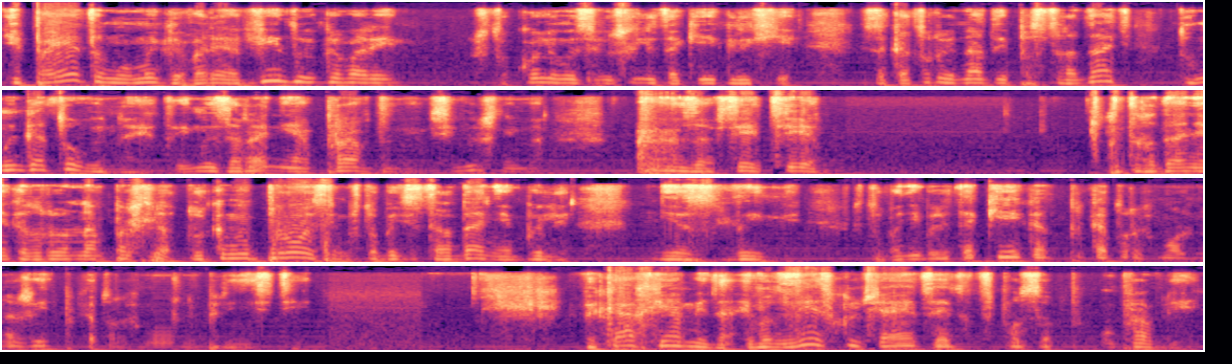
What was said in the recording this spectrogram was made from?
И поэтому мы, говоря виду, говорим, что коли вы совершили такие грехи, за которые надо и пострадать, то мы готовы на это, и мы заранее оправдываем Всевышнего за все те страдания, которые он нам пошлет. Только мы просим, чтобы эти страдания были не злыми, чтобы они были такие, как, при которых можно жить, при которых можно перенести. Веках ямида. И вот здесь включается этот способ управления.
